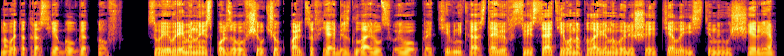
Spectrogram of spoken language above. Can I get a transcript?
но в этот раз я был готов. Своевременно использовав щелчок пальцев, я обезглавил своего противника, оставив свисать его наполовину вылезшее тело из стены ущелья.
